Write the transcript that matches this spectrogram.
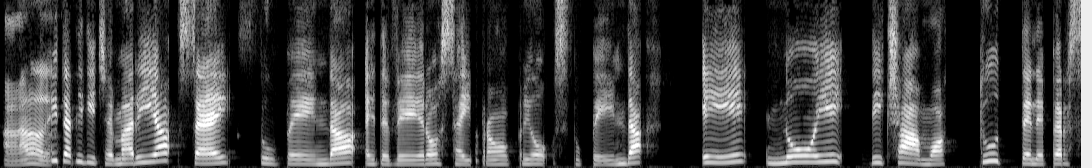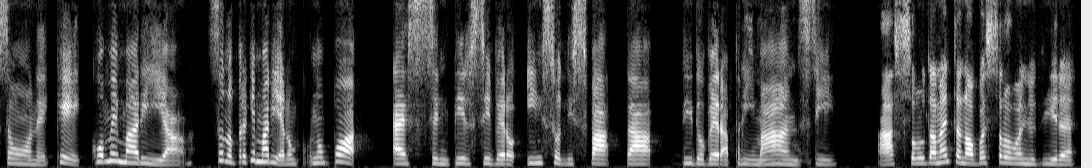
Ah. Rita ti dice Maria, sei stupenda ed è vero, sei proprio stupenda e noi diciamo a tutte le persone che come Maria sono perché Maria non, non può sentirsi vero insoddisfatta di dove era prima, anzi. Assolutamente no, questo lo voglio dire.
